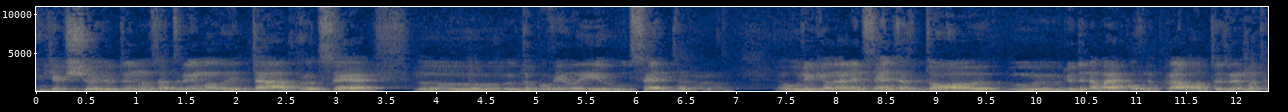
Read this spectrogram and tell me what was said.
Якщо людину затримали та про це е, доповіли у центр, у регіональний центр, то е, людина має повне право отримати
